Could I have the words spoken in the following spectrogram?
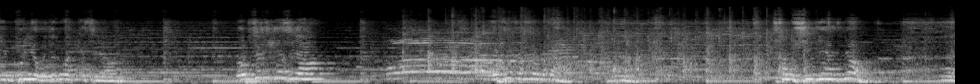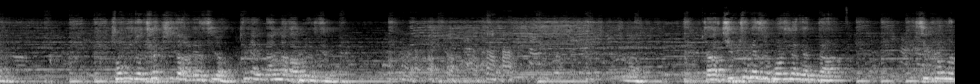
이 물이 어디로 갔겠어요? 없어지겠어요? 없어졌습니다. 네. 참 신기하죠? 네. 조기도 쳤지도 않았어요. 그냥 날아가 버렸어요. 네. 자, 집중해서 보셔야 됩니다. 지금은,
